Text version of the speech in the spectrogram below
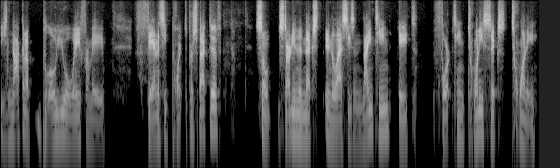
he's not gonna blow you away from a fantasy points perspective. So starting the next in the last season, 19, 8, 14, 26, 20,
